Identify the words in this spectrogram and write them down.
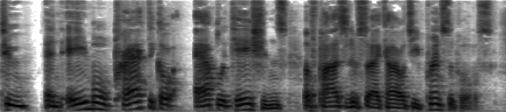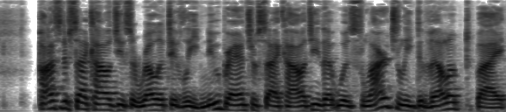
to enable practical applications of positive psychology principles. Positive psychology is a relatively new branch of psychology that was largely developed by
